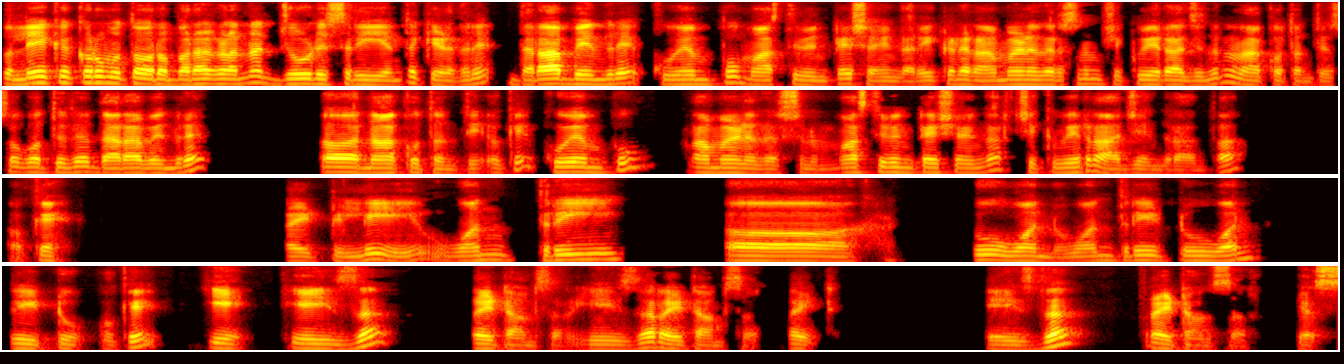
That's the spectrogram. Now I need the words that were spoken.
ಲೇಖಕರು ಮತ್ತು ಅವರ ಬರಹಗಳನ್ನ ಜೋಡಿಸ್ರಿ ಅಂತ ಕೇಳಿದಾನೆ ದರಾ ಬೇಂದ್ರೆ ಕುವೆಂಪು, ಮಾಸ್ತಿ ವೆಂಕಟೇಶ್, ಅಯ್ಯಂಗಾರ್. ಈ ಕಡೆ ರಾಮಾಯಣ ದರ್ಶನಂ ರಾಜೇಂದ್ರ ನಾಲ್ಕು ತಂತೆ. ಸೊ, ಗೊತ್ತಿದೆ ದರಾ ಬೇಂದ್ರೆ ನಾಲ್ಕು ತಂತಿ, ಓಕೆ? ಕುವೆಂಪು, ರಾಮಾಯಣ ದರ್ಶನ, ಮಾಸ್ತಿ ವೆಂಕಟೇಶ ಅಯ್ಯಂಗಾರ್ ಚಿಕ್ಕವೀರ ರಾಜೇಂದ್ರ ಅಂತ, ಓಕೆ? ರೈಟ್, ಇಲ್ಲಿ one three two one one three two one three two, okay? A A is the right answer, A is the right answer, right. A is the right answer, yes.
